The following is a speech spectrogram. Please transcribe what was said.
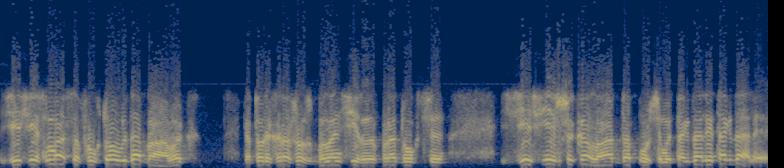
Здесь есть масса фруктовых добавок, которые хорошо сбалансированы в продукции. Здесь есть шоколад, допустим, и так далее, и так далее.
